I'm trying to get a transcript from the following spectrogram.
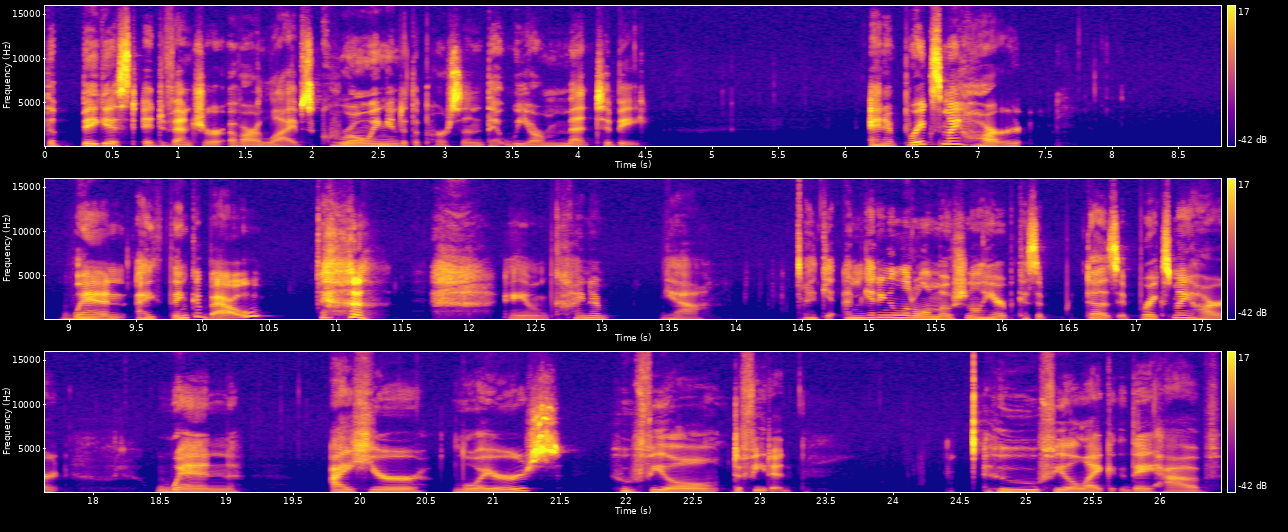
the biggest adventure of our lives, growing into the person that we are meant to be. And it breaks my heart when I think about, I am kind of, yeah, I get, I'm getting a little emotional here because it does. It breaks my heart when I hear lawyers who feel defeated, who feel like they have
